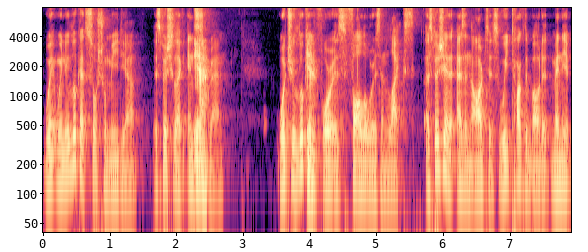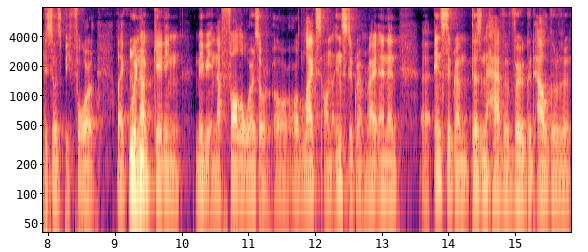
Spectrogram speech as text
When when you look at social media, especially like Instagram, what you're looking Yeah. for is followers and likes. Especially as an artist, we talked about it many episodes before. Like we're not getting maybe enough followers or, or, or likes on Instagram, right? And then uh, Instagram doesn't have a very good algorithm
